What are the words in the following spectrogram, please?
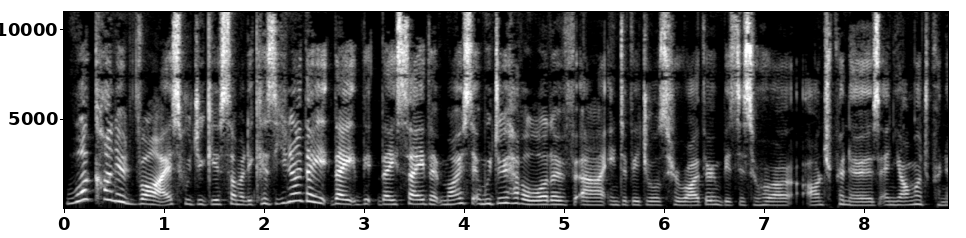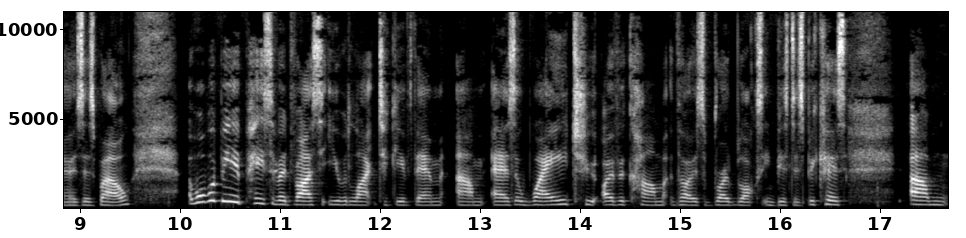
What kind of advice would you give somebody? Because you know they they they say that most, and we do have a lot of uh, individuals who are either in business or who are entrepreneurs and young entrepreneurs as well. What would be a piece of advice that you would like to give them um, as a way to overcome those roadblocks in business? Because um,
